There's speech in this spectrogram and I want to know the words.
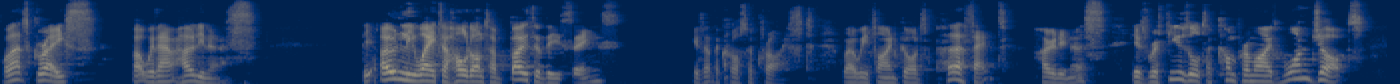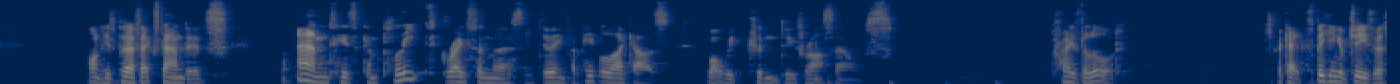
Well, that's grace, but without holiness. The only way to hold on to both of these things is at the cross of Christ, where we find God's perfect holiness, his refusal to compromise one jot on his perfect standards, and his complete grace and mercy, doing for people like us what we couldn't do for ourselves. Praise the Lord. Okay, speaking of Jesus,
